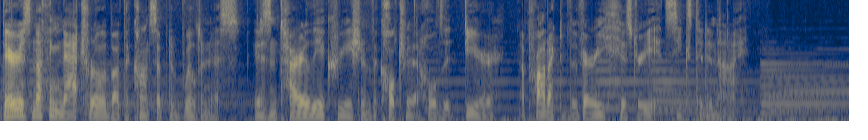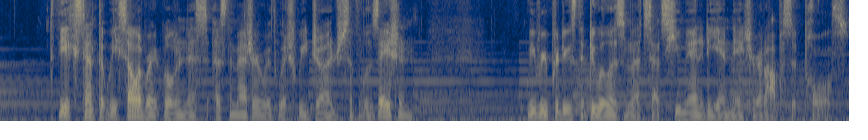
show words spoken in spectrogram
There is nothing natural about the concept of wilderness. It is entirely a creation of the culture that holds it dear, a product of the very history it seeks to deny. To the extent that we celebrate wilderness as the measure with which we judge civilization, we reproduce the dualism that sets humanity and nature at opposite poles.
